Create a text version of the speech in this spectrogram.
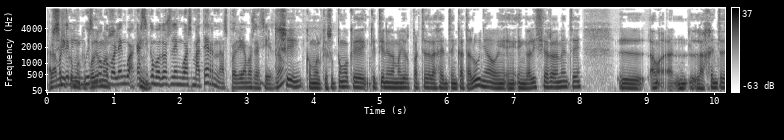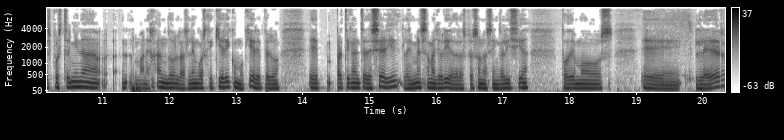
Hablamos de bilingüismo como, lengua, casi mm. como dos lenguas maternas, podríamos decir. ¿no? Sí, como el que supongo que, tiene la mayor parte de la gente en Cataluña o en, Galicia realmente. la gente después termina manejando las lenguas que quiere y como quiere, pero eh, prácticamente de serie, la inmensa mayoría de las personas en Galicia podemos eh, leer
